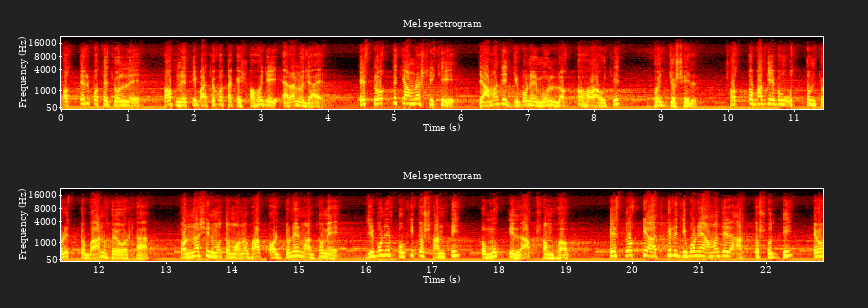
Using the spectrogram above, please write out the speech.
সত্যের পথে চললে সব নেতিবাচকতাকে সহজেই এড়ানো যায়। এই শ্লোক থেকে আমরা শিখি যে আমাদের জীবনের মূল লক্ষ্য হওয়া উচিত ধৈর্যশীল, সত্যবাদী এবং উত্তম চরিত্রবান হয়ে ওঠা, সন্ন্যাসীর মতো মনোভাব অর্জনের মাধ্যমে জীবনের প্রকৃত শান্তি ও মুক্তি লাভ সম্ভব। এই শ্লোকটি আজকের জীবনে আমাদের আত্মশুদ্ধি এবং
